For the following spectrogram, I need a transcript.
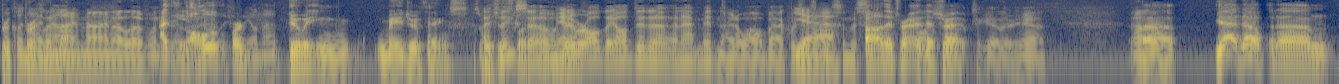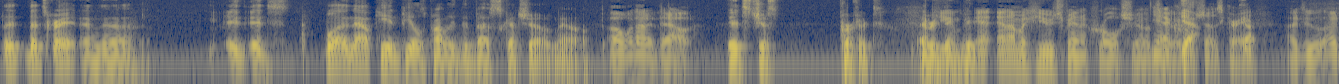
Brooklyn, Brooklyn Nine-Nine. Nine Nine. I love when I He's think Truglio- all really of them funny are that. doing major things. I which is think fun. so. Yeah. They were all they all did a, an at midnight a while back, which Yeah. is awesome to see. Oh, that's them right, all that's show right. up Together, yeah. Um, Uh, yeah, no, but um, it, that's great, and uh, it, it's well now. Key and Peele is probably the best sketch show now. oh, without a doubt. It's just perfect. Everything. He- and, and I'm a huge fan of Kroll Show too. Yeah, Yeah. Crash Show's great. Yeah. I do. I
